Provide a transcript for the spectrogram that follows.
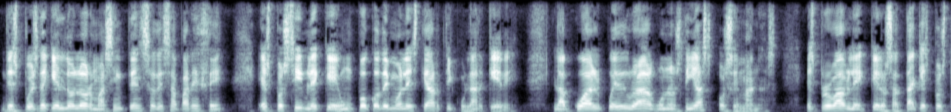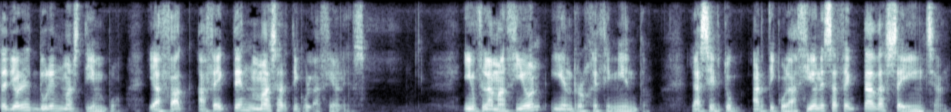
Después de que el dolor más intenso desaparece, es posible que un poco de molestia articular quede, la cual puede durar algunos días o semanas. Es probable que los ataques posteriores duren más tiempo y afecten más articulaciones. Inflamación y enrojecimiento. Las articulaciones afectadas se hinchan,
